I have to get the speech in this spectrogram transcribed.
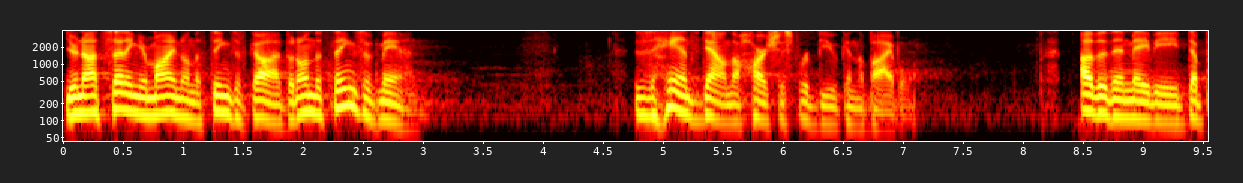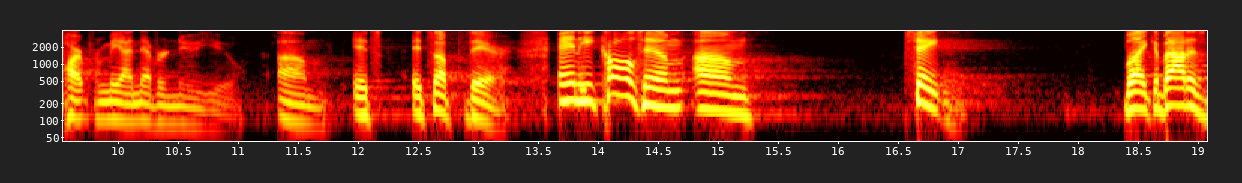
You're not setting your mind on the things of God, but on the things of man. This is hands down the harshest rebuke in the Bible other than maybe depart from me, I never knew you. Um, it's, it's up there. And he calls him um, Satan, like about as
